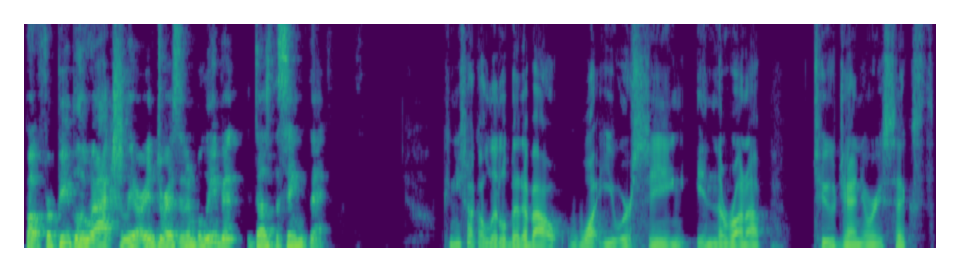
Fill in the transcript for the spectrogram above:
But for people who actually are interested and believe it, it does the same thing. Can you talk a little bit about what you were seeing in the run up to January 6th?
